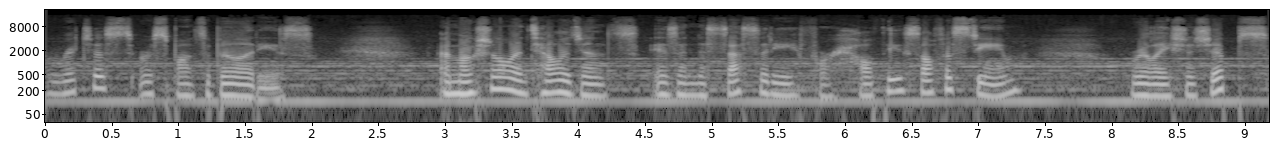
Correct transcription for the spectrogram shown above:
richest responsibilities. Emotional intelligence is a necessity for healthy self esteem, relationships,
